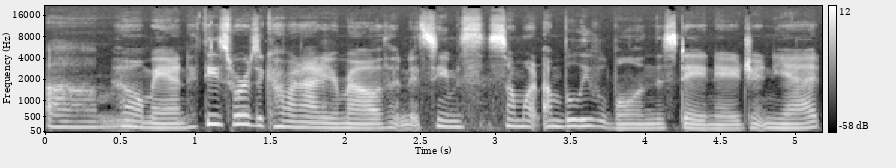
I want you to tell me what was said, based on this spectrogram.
Um, Oh man, these words are coming out of your mouth, and it seems somewhat unbelievable in this day and age, and yet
